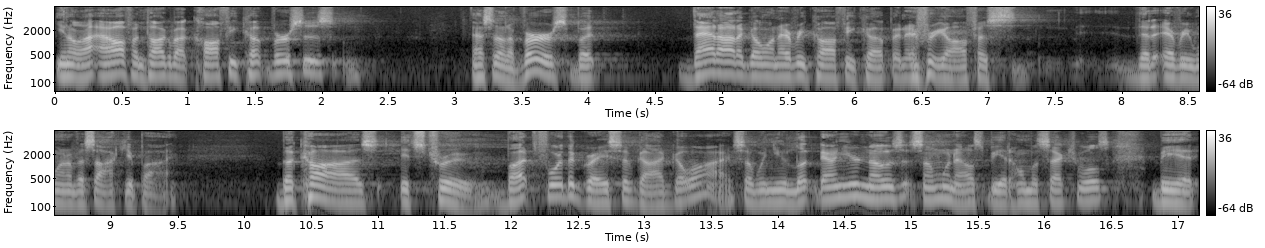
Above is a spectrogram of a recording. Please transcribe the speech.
You know, I often talk about coffee cup verses. That's not a verse, but that ought to go on every coffee cup in every office. that every one of us occupy because it's true. But for the grace of God go I. So when you look down your nose at someone else, be it homosexuals, be it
